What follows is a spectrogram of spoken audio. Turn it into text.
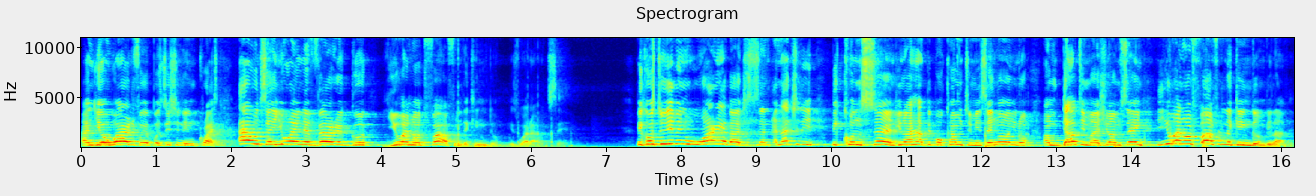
And you're worried for your position in Christ. I would say you are in a very good, you are not far from the kingdom, is what I would say. Because to even worry about Jesus and, and, actually be concerned, you know, I have people come to me saying, Oh, you know, I'm doubting my show. I'm saying, You are not far from the kingdom, beloved.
